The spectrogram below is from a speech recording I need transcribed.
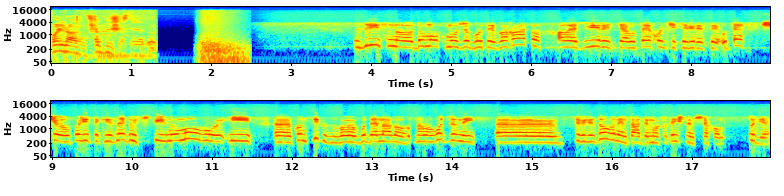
війна ще більше стає. Звісно, думок може бути багато, але ж віриться у те, хочеться вірити у те, що політики знайдуть спільну мову і е, конфлікт буде налагоджений е, цивілізованим та демократичним шляхом. Студія.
